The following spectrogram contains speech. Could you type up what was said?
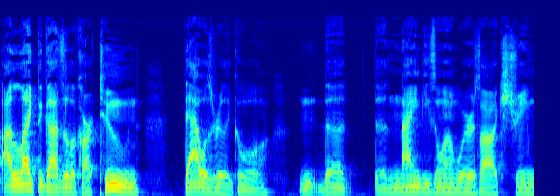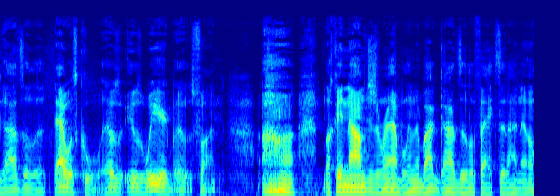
I like the Godzilla cartoon. That was really cool. The the '90s one where it's all extreme Godzilla. That was cool. That was it was weird, but it was fun. Okay, now I'm just rambling about Godzilla facts that I know,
